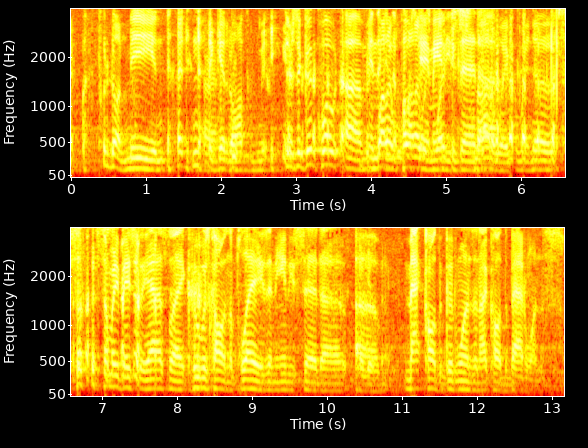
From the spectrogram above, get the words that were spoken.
I put it on me, and I didn't know how to get it off of me. there's a good quote um, in the, While in I- the while I post was game. Andy wiping said. snot Uh, away from my nose. so- somebody basically asked like who was calling the plays, and Andy said uh, uh, Matt called the good ones, and I called the bad ones.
